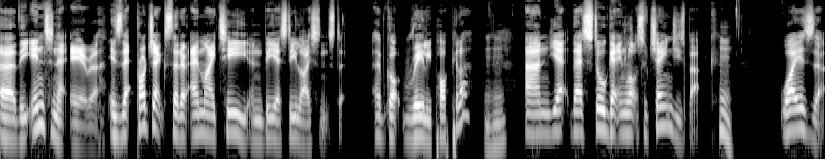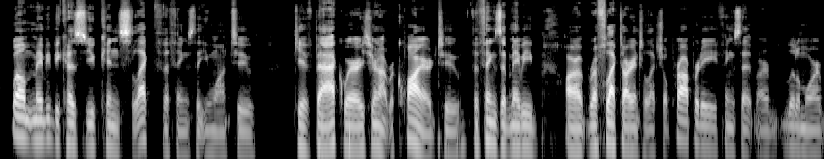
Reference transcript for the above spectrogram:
uh, the internet era is that projects that are MIT and BSD licensed have got really popular, and yet they're still getting lots of changes back. Why is that? well, maybe because you can select the things that you want to give back, whereas you're not required to. The things that maybe are reflect our intellectual property, things that are a little more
